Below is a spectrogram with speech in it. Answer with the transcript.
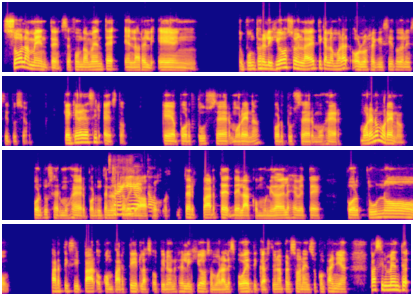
solamente se fundamente en, la, en tu punto religioso, en la ética, en la moral o los requisitos de la institución. ¿Qué quiere decir esto? Que por tu ser morena, por tu ser mujer, moreno moreno, por tu ser mujer, por tu tener el cabello afro, por tu ser parte de la comunidad LGBT, por tu no participar o compartir las opiniones religiosas, morales o éticas de una persona en su compañía, fácilmente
